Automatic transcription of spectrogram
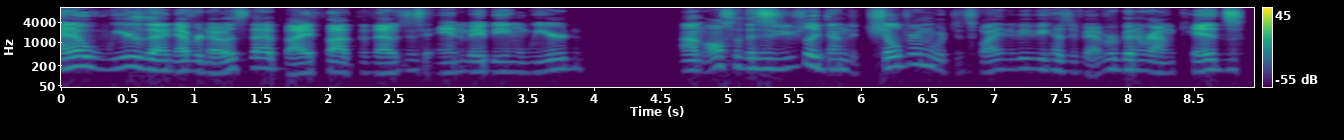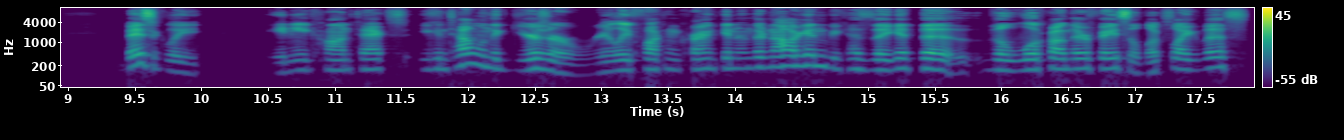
I know weird that I never noticed that, but I thought that that was just anime being weird. Um, also, this is usually done to children, which is funny to me because if you've ever been around kids, basically any context, you can tell when the gears are really fucking cranking in their noggin because they get the the look on their face that looks like this,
